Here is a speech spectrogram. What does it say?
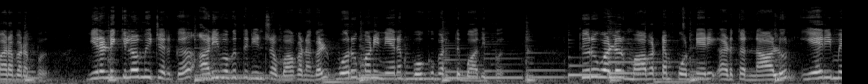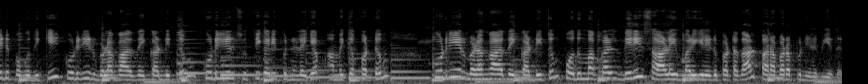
பரபரப்பு. இரண்டு கிலோமீட்டருக்கு அணிவகுத்து நின்ற வாகனங்கள் ஒரு மணி நேரம் போக்குவரத்து பாதிப்பு. திருவள்ளூர் மாவட்டம் பொன்னேரி அடுத்த நாளூர் ஏரிமேடு பகுதிக்கு குடிநீர் வழங்காததை கண்டித்தும் குடிநீர் சுத்திகரிப்பு நிலையம் அமைக்கப்பட்டும் குடிநீர் வழங்காததை கண்டித்தும் பொதுமக்கள் திடீர் சாலை மறியல் ஈடுபட்டதால் பரபரப்பு நிலவியது.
